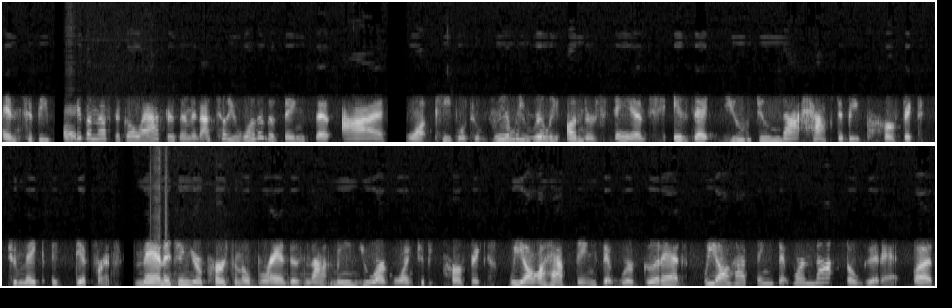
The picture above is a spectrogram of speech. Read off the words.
and to be brave enough to go after them. And I tell you, one of the things that I want people to really, really understand is that you do not have to be perfect to make a difference. Managing your personal brand does not mean you are going to be perfect. We all have things that we're good at. We all have things that we're not so good at. But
